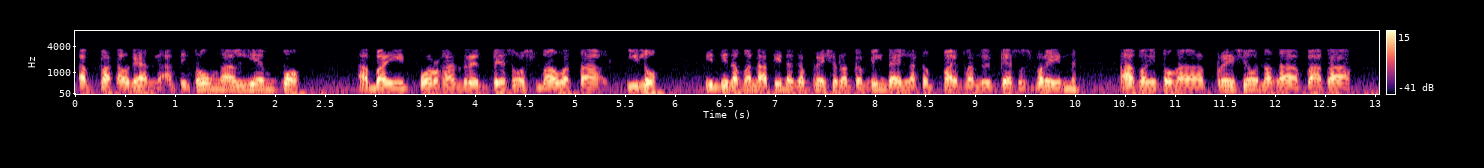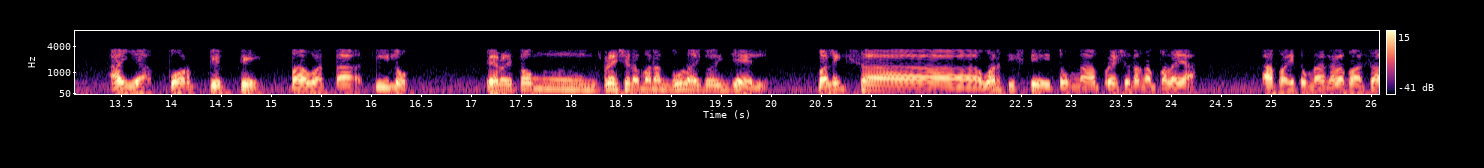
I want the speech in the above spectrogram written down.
ang pata hulihan at itong ah, liempo abay 400 pesos bawat ah, kilo hindi naman natin nag-presyo ng kambing dahil nasa 500 pesos pa rin habang itong ah, presyo ng ah, baka ay ah, 450 bawat ah, kilo. Pero itong presyo naman ng gulay ko in gel, balik sa 160 itong ah, presyo ng ampalaya. Habang itong ah, kalabasa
